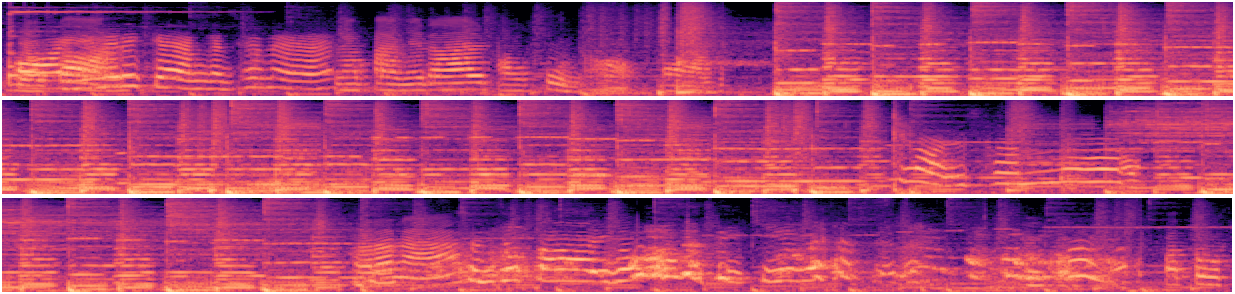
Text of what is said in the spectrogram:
เดี๋ยวก่อนไม่ได้แกงกันใช่ไหมยังไปไม่ได้เอาฝุ่นออก ประ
